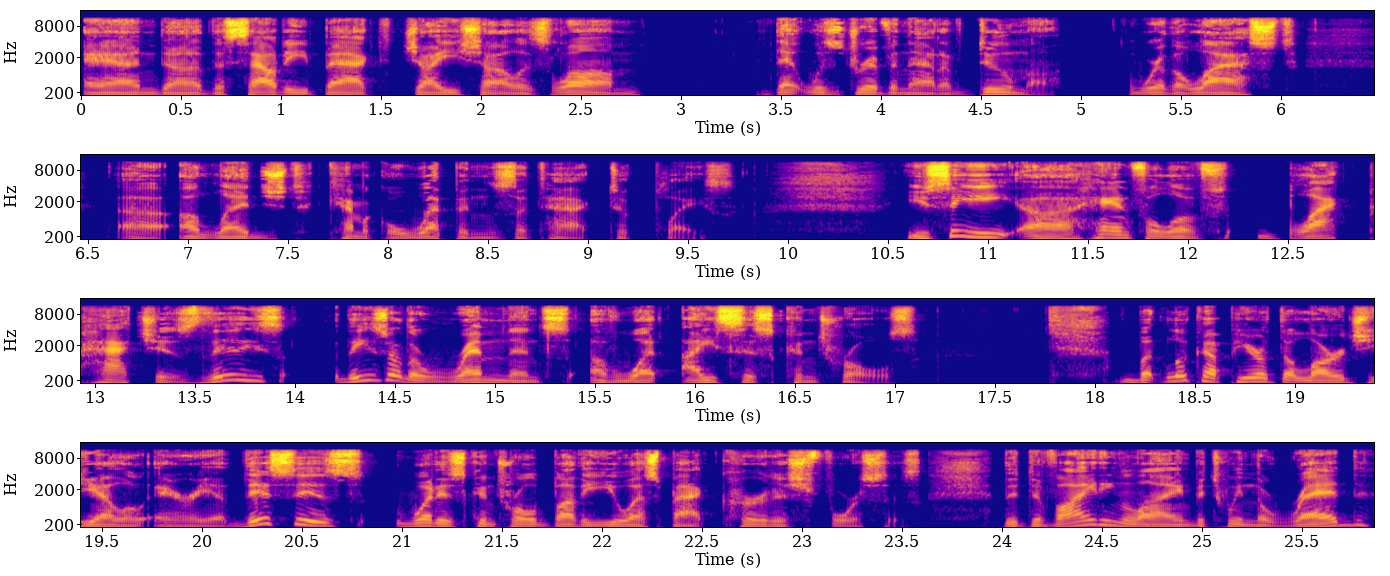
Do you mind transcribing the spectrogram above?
and uh, the Saudi backed Jaish al Islam that was driven out of Duma, where the last uh, alleged chemical weapons attack took place. You see a handful of black patches. These, these are the remnants of what ISIS controls. But look up here at the large yellow area. This is what is controlled by the U.S.-backed Kurdish forces. The dividing line between the red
